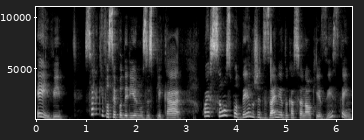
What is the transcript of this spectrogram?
Eve, será que você poderia nos explicar quais são os modelos de design educacional que existem?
